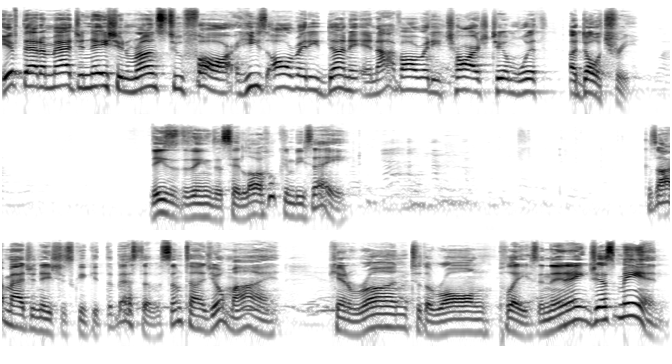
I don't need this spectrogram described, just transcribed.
If that imagination runs too far, he's already done it, and I've already charged him with adultery. These are the things that say, Lord, who can be saved? Because our imaginations can get the best of us. Sometimes your mind can run to the wrong place, and it ain't just men.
